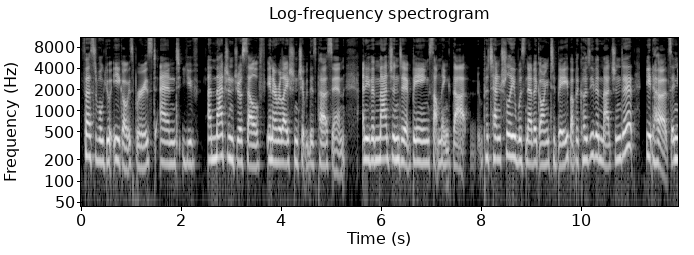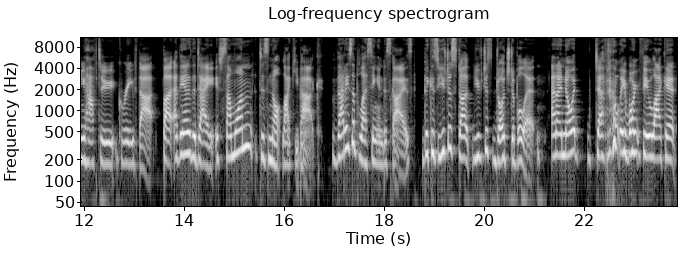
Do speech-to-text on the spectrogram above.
first of all, your ego is bruised and you've imagined yourself in a relationship with this person and you've imagined it being something that potentially was never going to be. But because you've imagined it, it hurts and you have to grieve that. But at the end of the day, if someone does not like you back, that is a blessing in disguise because you've just you've just dodged a bullet. And I know it definitely won't feel like it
